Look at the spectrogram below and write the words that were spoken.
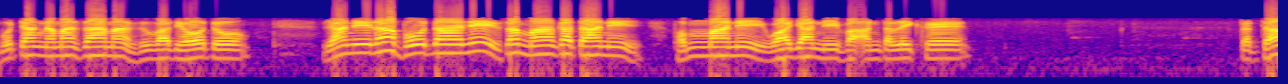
บุตังนามาสามาสุวัติโหตุยานีทาภูตานิสมากตานิ พมมานีวายานีวาอันตะลิเคตถา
